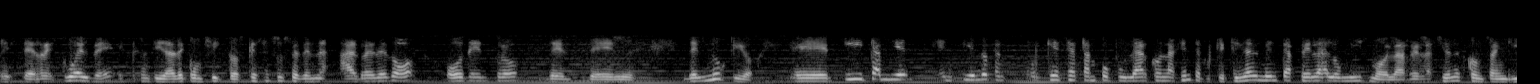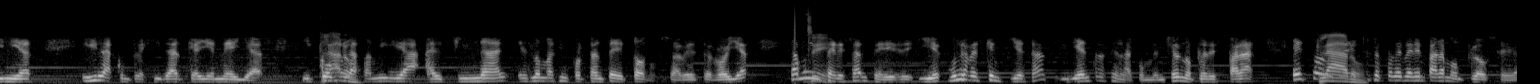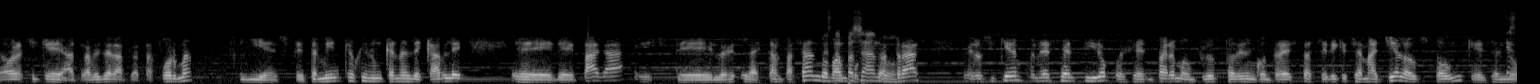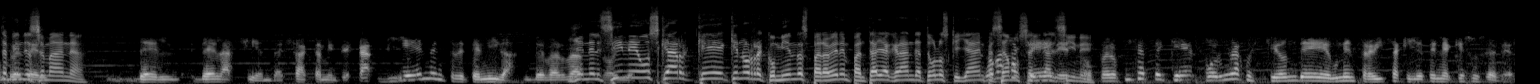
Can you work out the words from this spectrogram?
este, resuelve esta cantidad de conflictos que se suceden alrededor o dentro del, del, núcleo. Eh, y también entiendo por qué sea tan popular con la gente, porque finalmente apela a lo mismo, las relaciones consanguíneas y la complejidad que hay en ellas, y cómo claro. la familia al final es lo más importante de todo, ¿sabes, Roger? Está muy sí. interesante, y una vez que empiezas y entras en la convención no puedes parar. Esto, claro. esto se puede ver en Paramount Plus, eh, ahora sí que a través de la plataforma, y este también creo que en un canal de cable eh, de paga, este, la están pasando, están van pasando. atrás, pero si quieren ponerse al tiro, pues en Paramount Plus pueden encontrar esta serie que se llama Yellowstone, que es el este nombre fin de del, semana. Del, de la hacienda, exactamente. Está bien entretenida, de verdad. Y en el cine, Oscar, ¿qué, ¿qué, nos recomiendas para ver en pantalla grande a todos los que ya empezamos no a, a, ir al esto, cine? Pero fíjate que por una cuestión de una entrevista que yo tenía que suceder,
